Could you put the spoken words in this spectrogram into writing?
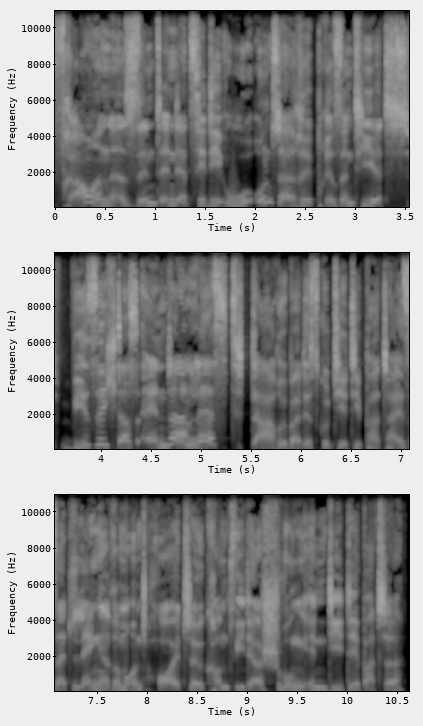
Frauen sind in der CDU unterrepräsentiert. Wie sich das ändern lässt, darüber diskutiert die Partei seit längerem und heute kommt wieder Schwung in die Debatte.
